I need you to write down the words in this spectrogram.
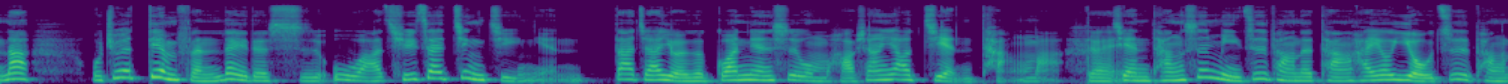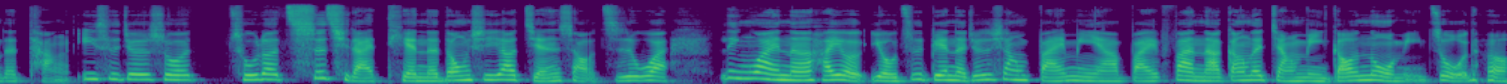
那。我觉得淀粉类的食物啊，其实，在近几年，大家有一个观念是，我们好像要减糖嘛。对，减糖是米字旁的糖，还有有字旁的糖，意思就是说，除了吃起来甜的东西要减少之外，另外呢，还有有字边的，就是像白米啊、白饭啊，刚才讲米糕、糯米做的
